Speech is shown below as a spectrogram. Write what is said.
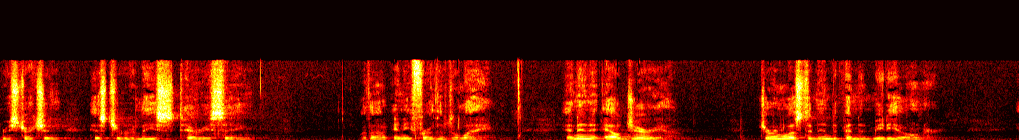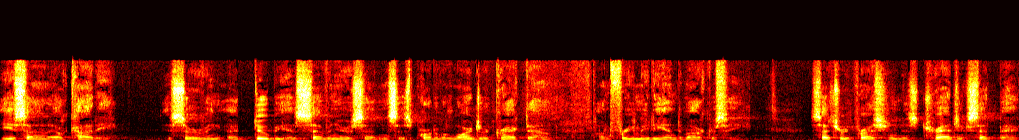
restriction is to release Theary Seng without any further delay. And in Algeria, journalist and independent media owner Ihsan El Kadi is serving a dubious seven year sentence as part of a larger crackdown on free media and democracy. Such repression is a tragic setback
